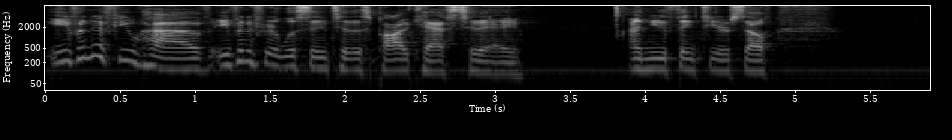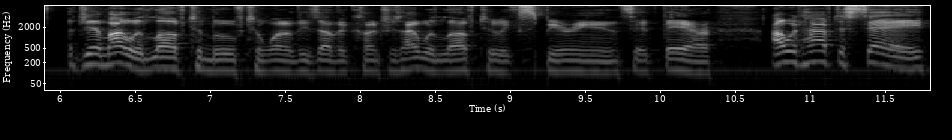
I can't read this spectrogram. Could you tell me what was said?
even if you have, even if you're listening to this podcast today and you think to yourself, Jim, I would love to move to one of these other countries. I would love to experience it there. I would have to say,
